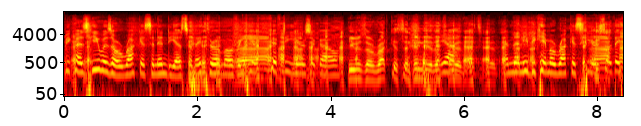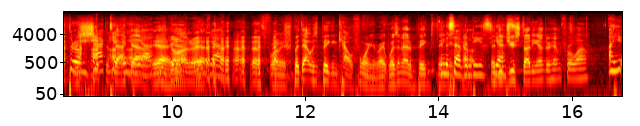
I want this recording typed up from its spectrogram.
because he was a ruckus in india so they threw him over here 50 years ago he was a ruckus in India. That's Yeah. good. That's good. and then he became a ruckus here so they threw him back him to back india out. Yeah, Gone, right? yeah. That's funny. But that was big in California, right? Wasn't that a big thing in the Cali- 70s, And yes. did you study under him for a while? I,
